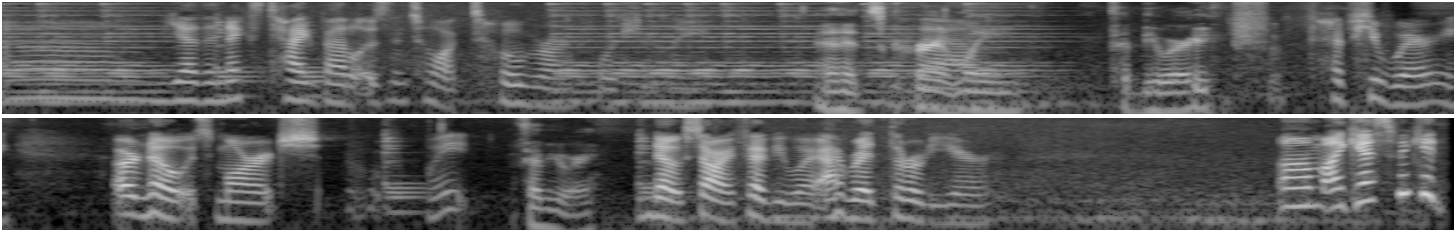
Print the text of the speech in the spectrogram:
Um, yeah, the next tag battle isn't until October, unfortunately. And it's currently February. February. Or no, it's March. Wait. February. No, sorry, February. I read third year. Um, I guess we could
